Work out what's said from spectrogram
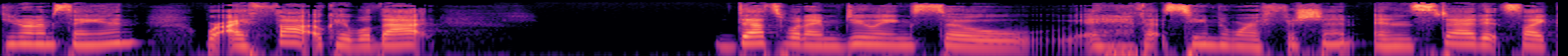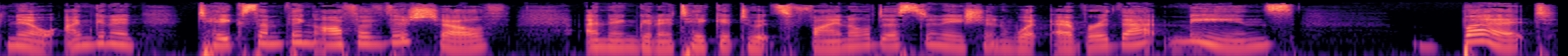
You know what I'm saying? Where I thought, okay, well that that's what I'm doing. So eh, that seemed more efficient. And instead, it's like, no, I'm going to take something off of this shelf and I'm going to take it to its final destination, whatever that means. But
